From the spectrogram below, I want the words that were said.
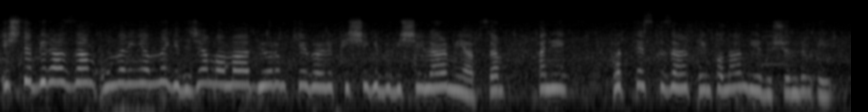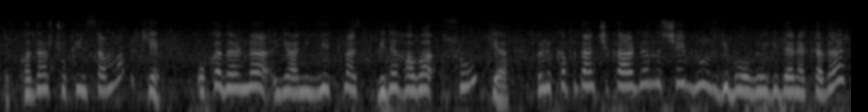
İşte birazdan onların yanına gideceğim ama diyorum ki böyle pişi gibi bir şeyler mi yapsam? Hani patates kızartayım falan diye düşündüm. E, o kadar çok insan var ki o kadarına yani yetmez. Bir de hava soğuk ya. Böyle kapıdan çıkardığınız şey buz gibi oluyor gidene kadar.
